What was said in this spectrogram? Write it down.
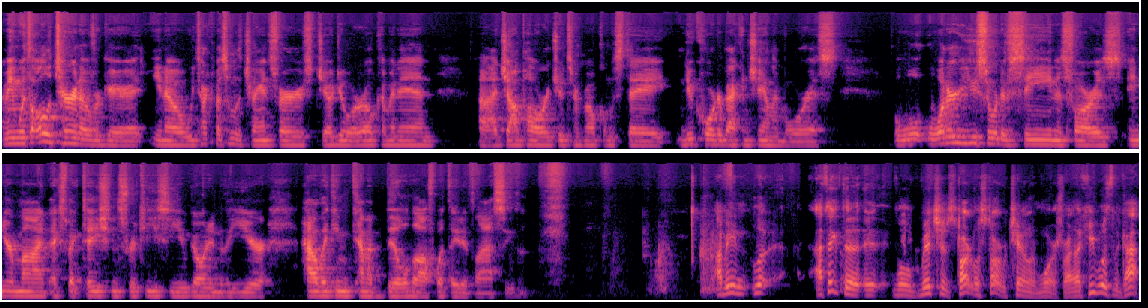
I mean, with all the turnover, Garrett, you know, we talked about some of the transfers, JoJo Earle coming in uh, John Paul Richardson from Oklahoma State, new quarterback in Chandler Morris. W- what are you sort of seeing as far as in your mind expectations for TCU going into the year, how they can kind of build off what they did last season? I mean, look, I think the well, mention start. Let's start with Chandler Morris, right? Like he was the guy.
